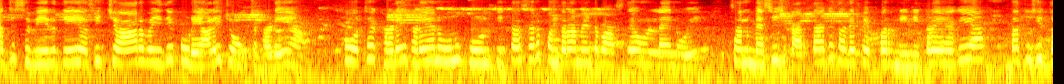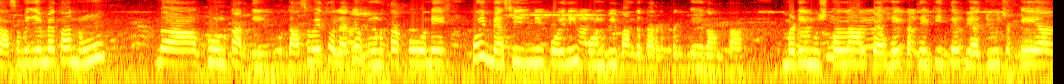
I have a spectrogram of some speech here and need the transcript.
ਅੱਜ ਸਵੇਰ ਦੇ ਅਸੀਂ 4 ਵਜੇ ਦੇ ਘੋੜਿਆਂ ਵਾਲੇ ਚੌਂਕ 'ਚ ਖੜੇ ਆ ਉਹ ਉੱਥੇ ਖੜੇ ਖੜਿਆਂ ਨੂੰ ਉਹਨੂੰ ਫੋਨ ਕੀਤਾ ਸਿਰਫ 15 ਮਿੰਟ ਵਾਸਤੇ ਆਨਲਾਈਨ ਹੋਈ। ਸਾਨੂੰ ਮੈਸੇਜ ਕਰਤਾ ਕਿ ਤੁਹਾਡੇ ਪੇਪਰ ਨਹੀਂ ਨਿਕਲੇ ਹੈਗੇ ਆ, ਤਾਂ ਤੁਸੀਂ 10 ਵਜੇ ਮੈਂ ਤੁਹਾਨੂੰ ਫੋਨ ਕਰਦੀ। ਉਹ 10 ਵਜੇ ਤੋਂ ਲੈ ਕੇ ਹੁਣ ਤੱਕ ਉਹਨੇ ਕੋਈ ਮੈਸੇਜ ਨਹੀਂ, ਕੋਈ ਨਹੀਂ ਫੋਨ ਵੀ ਬੰਦ ਕਰ ਕੇ ਰੱਖਤਾ ਬੜੀ ਮੁਸ਼ਕਲ ਨਾਲ ਪੈਸੇ ਇਕੱਠੇ ਕੀਤੇ, ਵਿਆਜੂ ਚੱਕੇ ਆ।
